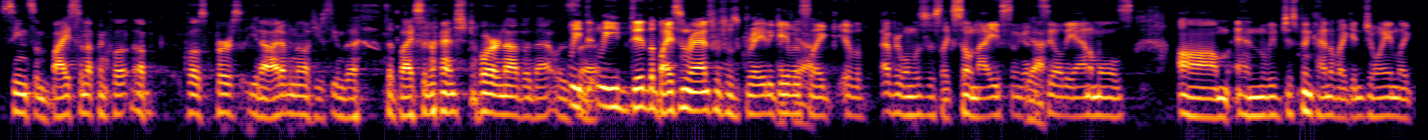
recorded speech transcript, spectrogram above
seen some bison up and clo- up close person? You know, I don't know if you've seen the, the Bison Ranch tour or not, but that was We, uh, did, we did the Bison Ranch, which was great. It gave us like it, everyone was just like so nice and got Yeah. to see all the animals. Um, and we've just been kind of like enjoying like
